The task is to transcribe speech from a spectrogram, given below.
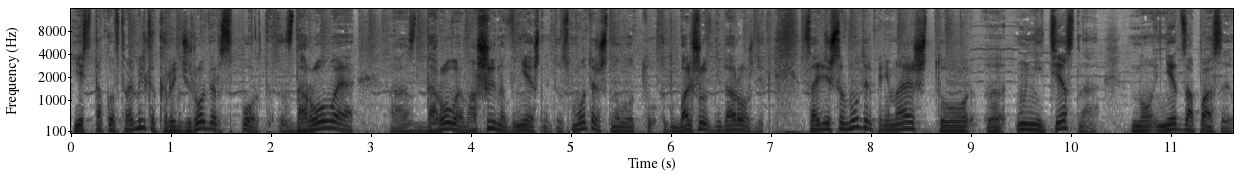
есть такой автомобиль, как Range Rover Sport. Здоровая, а, здоровая машина внешне. Ты смотришь, ну вот, это большой внедорожник. Садишься внутрь, понимаешь, что, э, ну, не тесно, но нет запаса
